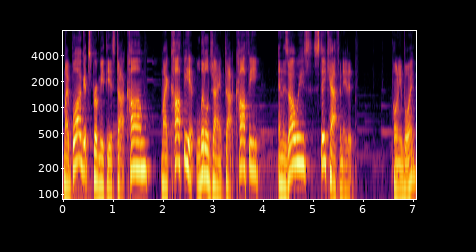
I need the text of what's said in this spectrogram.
my blog at sprometheus.com, my coffee at littlegiant.coffee, and as always, stay caffeinated. Pony Boy.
